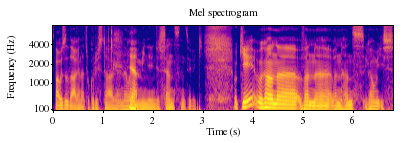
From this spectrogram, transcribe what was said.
pauzedagen had, ook rustdagen. En dan was Ja. dat minder interessant natuurlijk. Oké, we gaan eh, van, eh, van Hans gaan we eens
